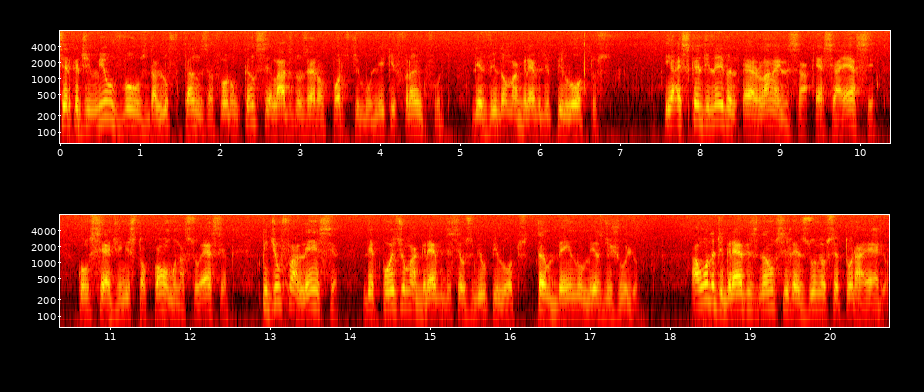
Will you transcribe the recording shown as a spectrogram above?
cerca de mil voos da Lufthansa foram cancelados nos aeroportos de Munique e Frankfurt, devido a uma greve de pilotos. E a Scandinavian Airlines, a SAS, com sede em Estocolmo, na Suécia, pediu falência depois de uma greve de seus mil pilotos, também no mês de julho. A onda de greves não se resume ao setor aéreo.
